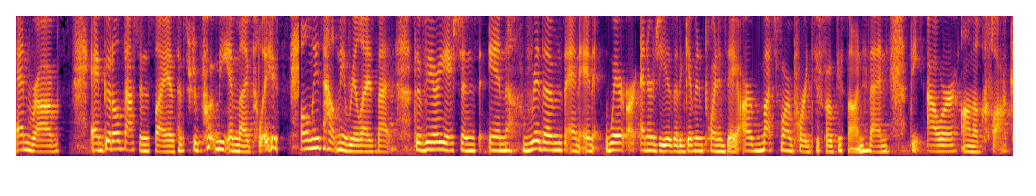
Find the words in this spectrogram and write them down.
And Rob's and good old fashioned science have sort of put me in my place, only to help me realize that the variations in rhythms and in where our energy is at a given point of day are much more important to focus on than the hour on the clock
